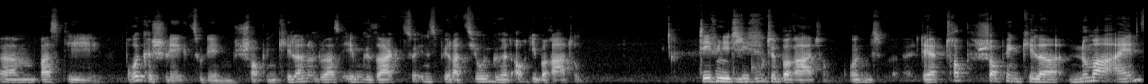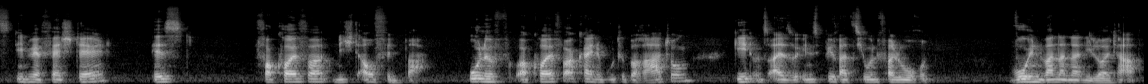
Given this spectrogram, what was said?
ähm, was die Brücke schlägt zu den Shopping-Killern. Und du hast eben gesagt, zur Inspiration gehört auch die Beratung. Definitiv. Die gute Beratung. Und der Top-Shopping-Killer Nummer eins, den wir feststellen, ist Verkäufer nicht auffindbar. Ohne Verkäufer keine gute Beratung, geht uns also Inspiration verloren. Wohin wandern dann die Leute ab?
